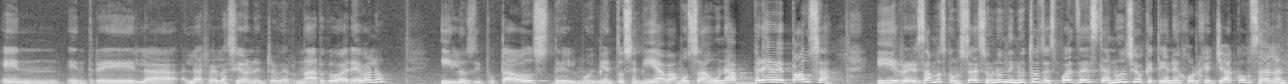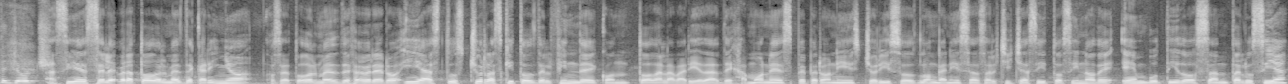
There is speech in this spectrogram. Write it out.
en, entre la, la relación entre Bernardo Arevalo y los diputados del movimiento Semilla. Vamos a una breve pausa y regresamos con ustedes unos minutos después de este anuncio que tiene Jorge Jacobs. Adelante, George. Así es, celebra todo el mes de cariño, o sea, todo el mes de febrero y haz tus churrasquitos del fin de con toda la variedad de jamones, peperonis, chorizos, longanizas, salchichas y tocino de embutido Santa Lucía,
